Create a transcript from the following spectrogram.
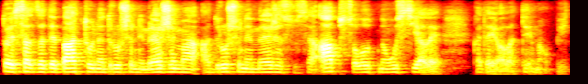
to je sad za debatu na društvenim mrežama, a društvene mreže su se apsolutno usijale kada je ova tema u pitanju.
